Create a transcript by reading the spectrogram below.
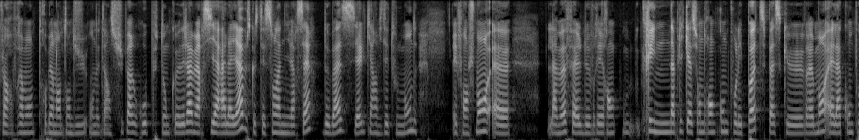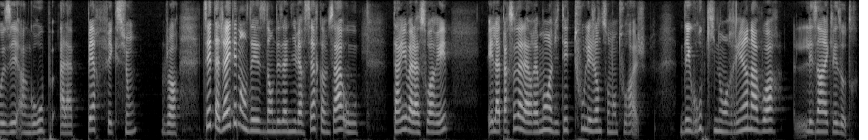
genre vraiment trop bien entendu. On était un super groupe. Donc euh, déjà merci à Alaya parce que c'était son anniversaire de base. C'est elle qui a invité tout le monde. Et franchement, euh, la meuf, elle devrait créer une application de rencontre pour les potes parce que vraiment, elle a composé un groupe à la perfection. Genre, tu sais, t'as déjà été dans des, dans des anniversaires comme ça où t'arrives à la soirée et la personne, elle a vraiment invité tous les gens de son entourage. Des groupes qui n'ont rien à voir les uns avec les autres.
